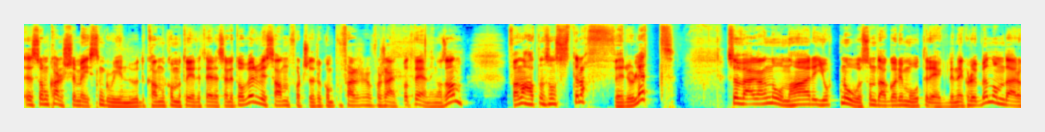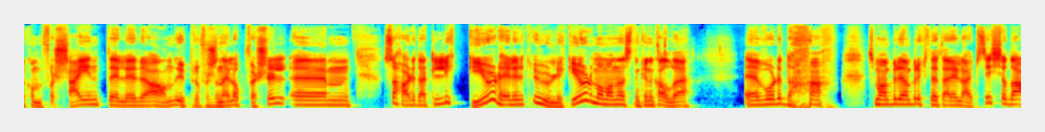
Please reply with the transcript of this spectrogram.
eh, som kanskje Mason Greenwood kan komme til å irritere seg litt over, hvis han fortsetter å komme for, for seint på trening og sånn. For han har hatt en sånn strafferulett. Så hver gang noen har gjort noe som da går imot reglene i klubben, om det er å komme for seint eller annen uprofesjonell oppførsel, eh, så har de da et lykkehjul, eller et ulykkehjul, må man nesten kunne kalle det. Eh, hvor det da, så man, man brukte dette her i Leipzig, og da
